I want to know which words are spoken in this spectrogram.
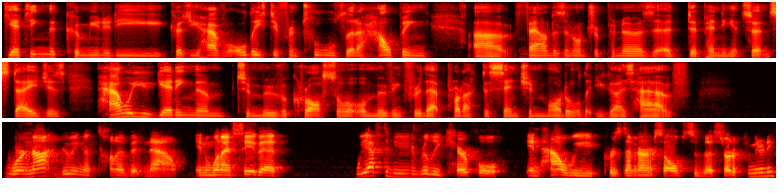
getting the community? Because you have all these different tools that are helping uh, founders and entrepreneurs, at, depending at certain stages. How are you getting them to move across or, or moving through that product ascension model that you guys have? We're not doing a ton of it now. And when I say that, we have to be really careful in how we present ourselves to the startup community.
